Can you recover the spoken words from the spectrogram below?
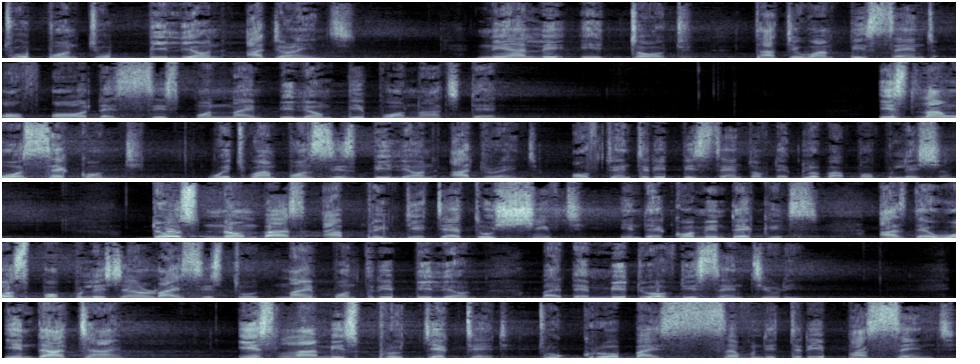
2.2 billion adherents, nearly a third, 31% of all the 6.9 billion people on earth then. Islam was second with 1.6 billion adherents of 23% of the global population. Those numbers are predicted to shift in the coming decades as the world's population rises to 9.3 billion by the middle of this century. In that time, Islam is projected to grow by 73%,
